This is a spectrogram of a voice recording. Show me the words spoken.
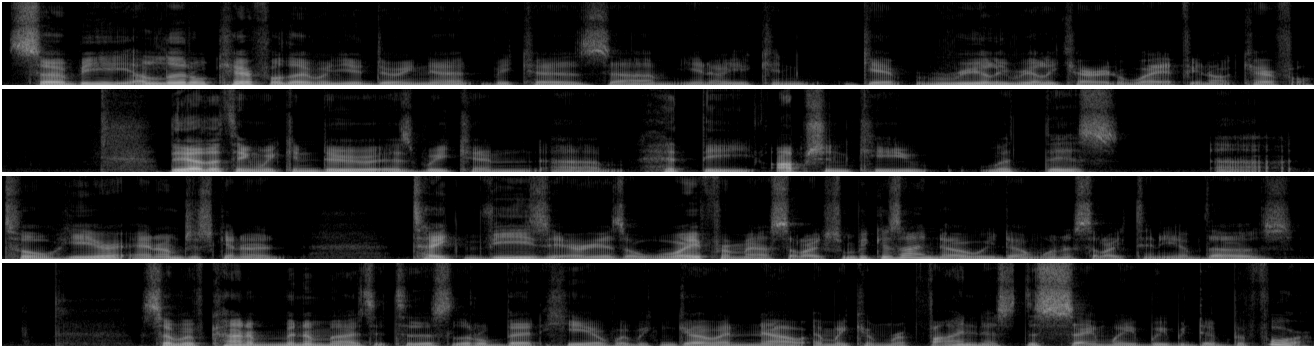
So be a little careful though when you're doing that because um, you know you can get really really carried away if you're not careful. The other thing we can do is we can um, hit the option key with this uh, tool here and I'm just gonna take these areas away from our selection because I know we don't want to select any of those. So we've kind of minimized it to this little bit here where we can go in now and we can refine this the same way we did before.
